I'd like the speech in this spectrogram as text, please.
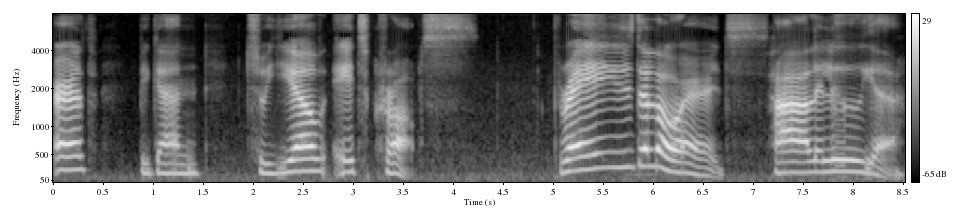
earth began to yield its crops. Praise the Lord. Hallelujah.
